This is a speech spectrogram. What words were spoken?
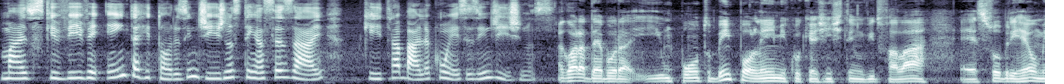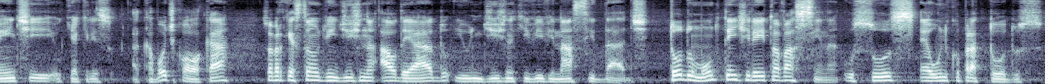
Mas os que vivem em territórios indígenas têm a CESAI, que trabalha com esses indígenas. Agora, Débora, e um ponto bem polêmico que a gente tem ouvido falar é sobre realmente o que a Cris acabou de colocar, sobre a questão do indígena aldeado e o indígena que vive na cidade. Todo mundo tem direito à vacina. O SUS é único para todos.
